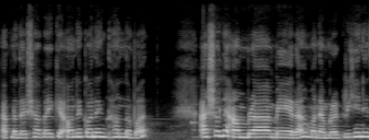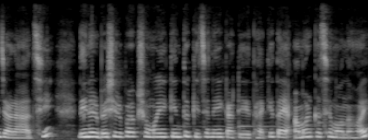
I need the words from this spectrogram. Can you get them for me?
আপনাদের সবাইকে অনেক অনেক ধন্যবাদ। আসলে আমরা মেয়েরা মানে আমরা গৃহিণী যারা আছি, দিনের বেশিরভাগ সময়ই কিন্তু কিচেনেই কাটিয়ে থাকি। তাই আমার কাছে মনে হয়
